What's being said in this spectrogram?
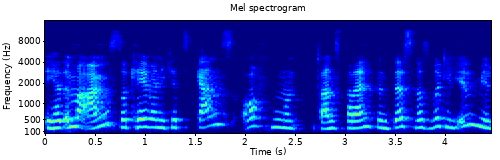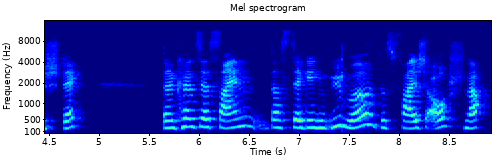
ich hatte immer Angst, okay, wenn ich jetzt ganz offen und transparent bin, das, was wirklich in mir steckt, dann könnte es ja sein, dass der Gegenüber das falsch aufschnappt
